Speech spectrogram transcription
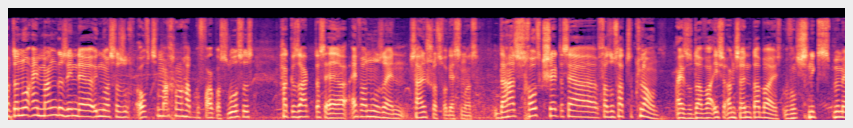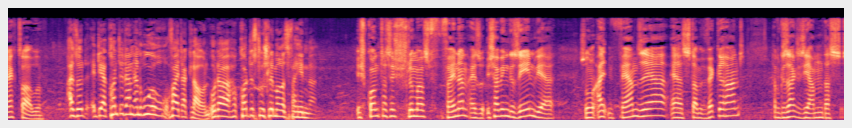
hab dann nur einen Mann gesehen, der irgendwas versucht aufzumachen, hab gefragt, was los ist, hat gesagt, dass er einfach nur sein Zahlenschloss vergessen hat. Da hat sich rausgestellt, dass er versucht hat zu klauen. Also da war ich anscheinend dabei, wo ich nichts bemerkt habe. Also der konnte dann in Ruhe weiter klauen oder konntest du Schlimmeres verhindern? Ich konnte tatsächlich Schlimmeres verhindern. Also ich habe ihn gesehen, wie er so einen alten Fernseher, er ist damit weggerannt. Habe gesagt, sie haben das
